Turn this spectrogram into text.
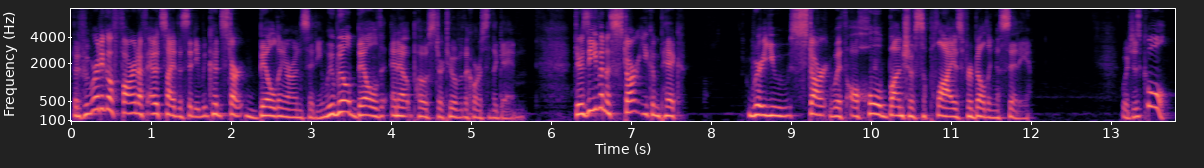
But if we were to go far enough outside the city, we could start building our own city. We will build an outpost or two over the course of the game. There's even a start you can pick where you start with a whole bunch of supplies for building a city, which is cool.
